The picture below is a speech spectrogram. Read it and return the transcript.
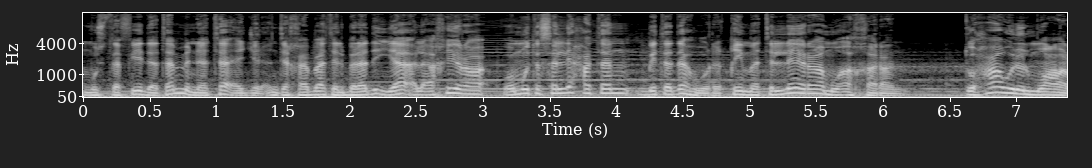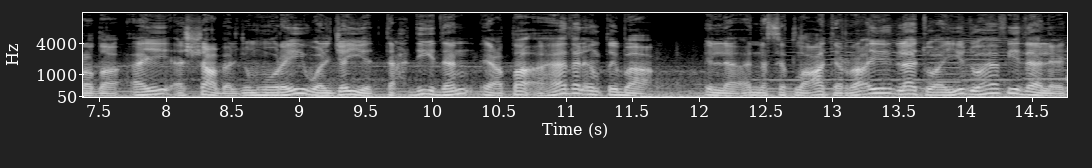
مستفيدة من نتائج الانتخابات البلدية الأخيرة ومتسلحة بتدهور قيمة الليرة مؤخراً. تحاول المعارضة أي الشعب الجمهوري والجيد تحديدا إعطاء هذا الانطباع إلا أن استطلاعات الرأي لا تؤيدها في ذلك.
